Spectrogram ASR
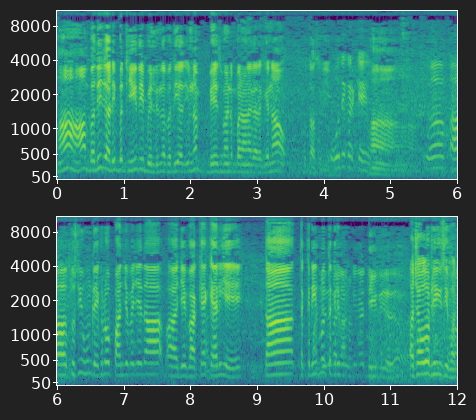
ਹਾਂ ਹਾਂ ਵਧੀਆ ਜਾਰੀ ਠੀਕ ਦੀ ਬਿਲਡਿੰਗ ਤਾਂ ਵਧੀਆ ਸੀ। ਉਹਨਾਂ ਬੇਸਮੈਂਟ ਬਣਾਉਣ ਕਰਕੇ ਨਾ ਉਹ ਦੱਸ ਗਈ ਉਹਦੇ ਕਰਕੇ ਹਾਂ ਅ, ਤੁਸੀਂ ਹੁਣ ਦੇਖ ਲਓ 5 ਵਜੇ ਦਾ ਅ, ਜੇ ਵਾਕਿਆ ਕਹਿ ਲਈਏ ਤਾਂ ਤਕਰੀਬਨ ਤਕਰੀਬਨ ਠੀਕ ਹੈ ਅੱਛਾ ਉਦੋਂ ਠੀਕ ਸੀ ਪੰਜ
